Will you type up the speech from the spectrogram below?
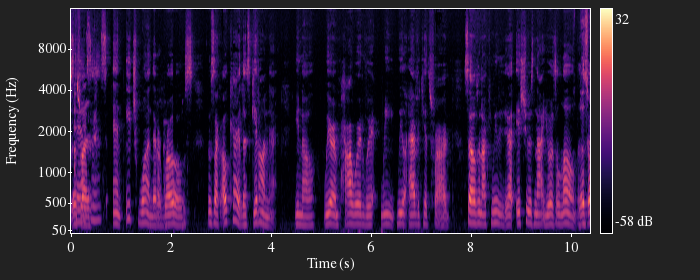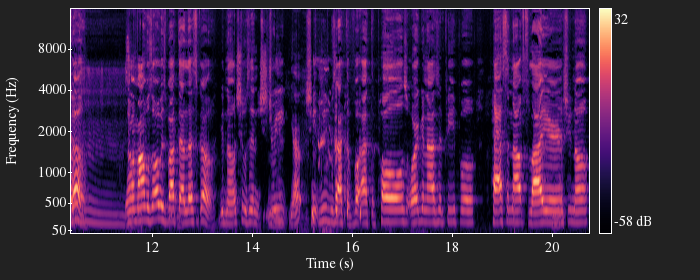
That's right. circumstances and each one that arose it was like okay let's get on that you know we are empowered we're we we are advocates for ourselves and our community that issue is not yours alone let's Let's go go. Mm. Yeah, my mom was always about yeah that. Let's go. You know, she was in the yeah street. yep She we was at the at the polls, organizing people, passing out flyers. You know,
